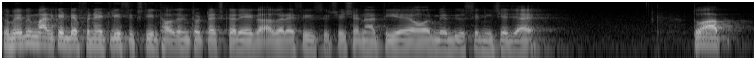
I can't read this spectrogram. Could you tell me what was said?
तो maybe market definitely sixteen thousand तो टच करेगा अगर ऐसी सिचुएशन आती है और मे बी उससे नीचे जाए। तो आप,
